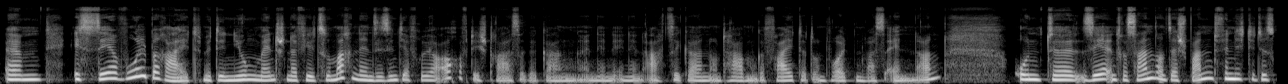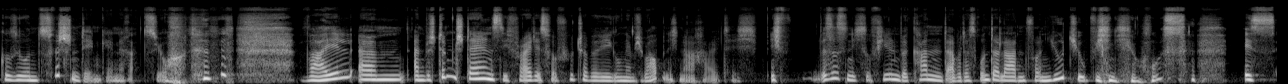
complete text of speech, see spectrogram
ähm, ist sehr wohl bereit, mit den jungen Menschen da viel zu machen, denn sie sind ja früher auch auf die Straße gegangen in den, in den 80ern und haben gefeitet und wollten was ändern. Und äh, sehr interessant und sehr spannend finde ich die Diskussion zwischen den Generationen, weil ähm, an bestimmten Stellen ist die Fridays for Future Bewegung nämlich überhaupt nicht nachhaltig. Ich es ist nicht so vielen bekannt, aber das Runterladen von YouTube-Videos ist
